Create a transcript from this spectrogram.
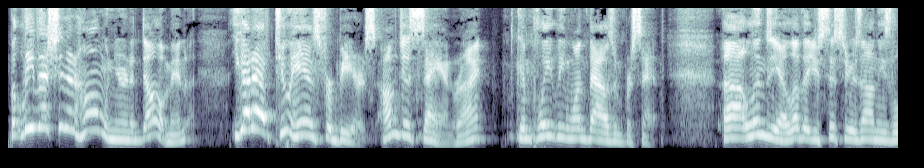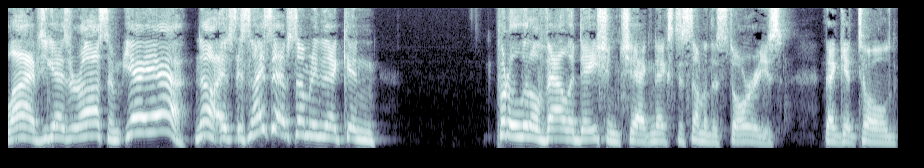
But leave that shit at home when you're an adult, man. You got to have two hands for beers. I'm just saying, right? Completely 1000%. Uh, Lindsay, I love that your sister is on these lives. You guys are awesome. Yeah, yeah. No, it's, it's nice to have somebody that can put a little validation check next to some of the stories that get told.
